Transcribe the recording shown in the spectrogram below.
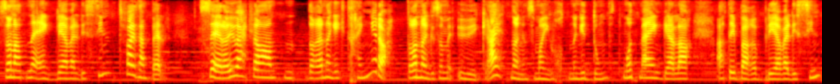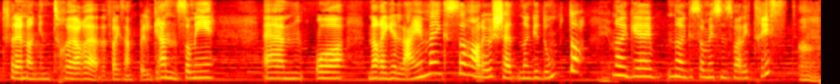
Sånn at når jeg blir veldig sint, f.eks., så er det jo et eller annet Det er noe jeg trenger, da. Det er noe som er ugreit. Noen som har gjort noe dumt mot meg, eller at jeg bare blir veldig sint fordi noen trør over f.eks. grensa mi. Um, og når jeg er lei meg, så har det jo skjedd noe dumt, da. Ja. Noe, noe som jeg syns var litt trist. Uh -huh.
